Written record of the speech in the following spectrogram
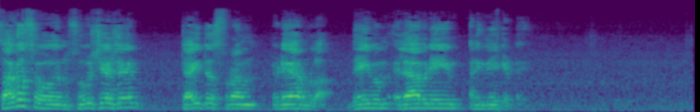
സഹസഹോദരൻ സുവിശേഷകൻ ടൈറ്റസ് ഫ്രം ഇടയാറുമുള്ള ദൈവം എല്ലാവരെയും അനുഗ്രഹിക്കട്ടെ.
